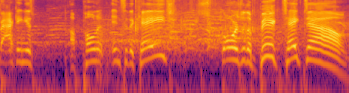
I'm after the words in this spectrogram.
backing his opponent into the cage. Scores with a big takedown.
